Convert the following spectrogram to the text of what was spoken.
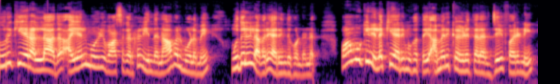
துருக்கியர் அல்லாத அயல்மொழி வாசகர்கள் இந்த நாவல் மூலமே முதலில் அவரை அறிந்து கொண்டனர். பாமுக்கின் இலக்கிய அறிமுகத்தை அமெரிக்க எழுத்தாளர் ஜே ஃபர்னி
